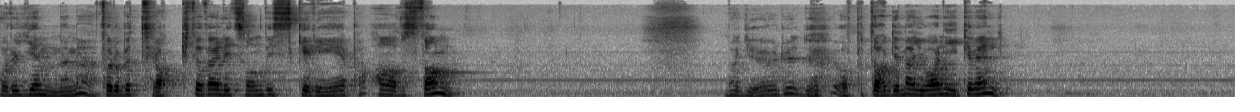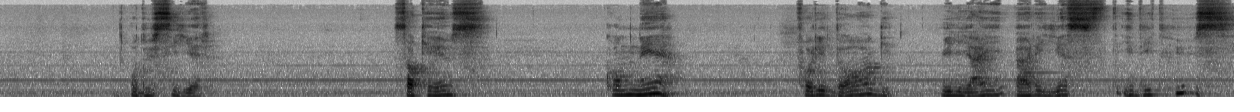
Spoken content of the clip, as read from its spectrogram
for å gjemme meg, for å betrakte deg litt sånn diskré på avstand? Hva gjør du? Du oppdager meg jo allikevel. Og du sier, Sakkeus, kom ned, for i dag vil jeg være gjest i ditt hus.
